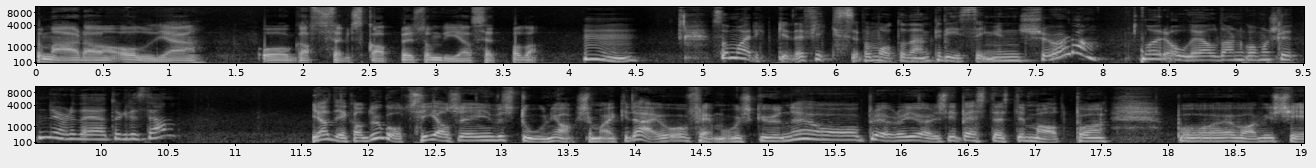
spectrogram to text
som er da olje- og gasselskaper som vi har sett på. da. Mm. Så markedet fikser på en måte den prisingen sjøl, da? Når oljealderen går mot slutten, gjør de det, Tor Christian? Ja, det kan du godt si. Altså, Investorene i aksjemarkedet er jo fremoverskuende og prøver å gjøre sitt beste estimat på, på hva vil skje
